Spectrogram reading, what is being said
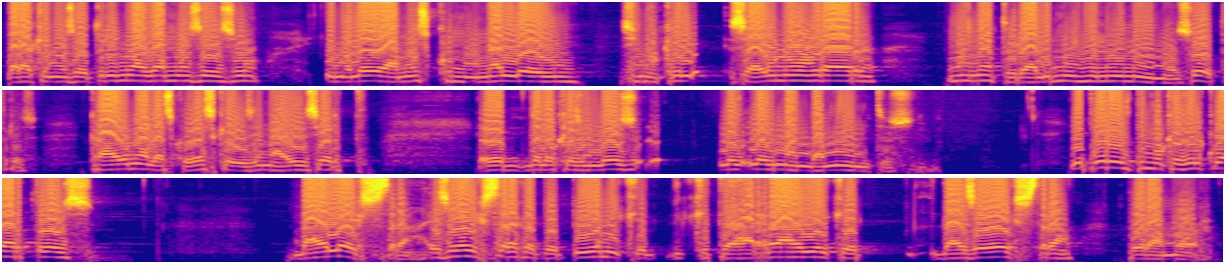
para que nosotros no hagamos eso y no lo veamos como una ley, sino que sea un obrar muy natural y muy genuino de nosotros. Cada una de las cosas que dicen ahí, ¿cierto? Eh, de lo que son los, los, mandamientos. Y por último, que es el cuarto, es da el extra, ese extra que te piden y que, que te da rabia y que da ese extra por amor.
